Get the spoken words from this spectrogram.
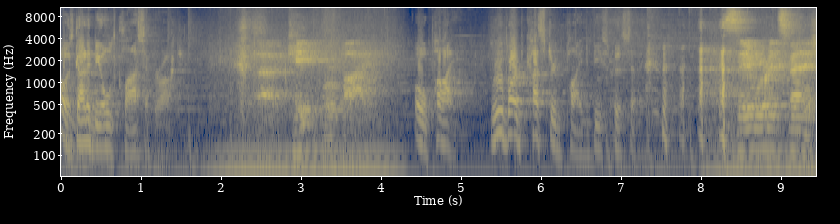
Oh, it's got to be old classic rock. Uh, cake or pie? Oh, pie. Rhubarb custard pie, to be specific. Say a word in Spanish.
